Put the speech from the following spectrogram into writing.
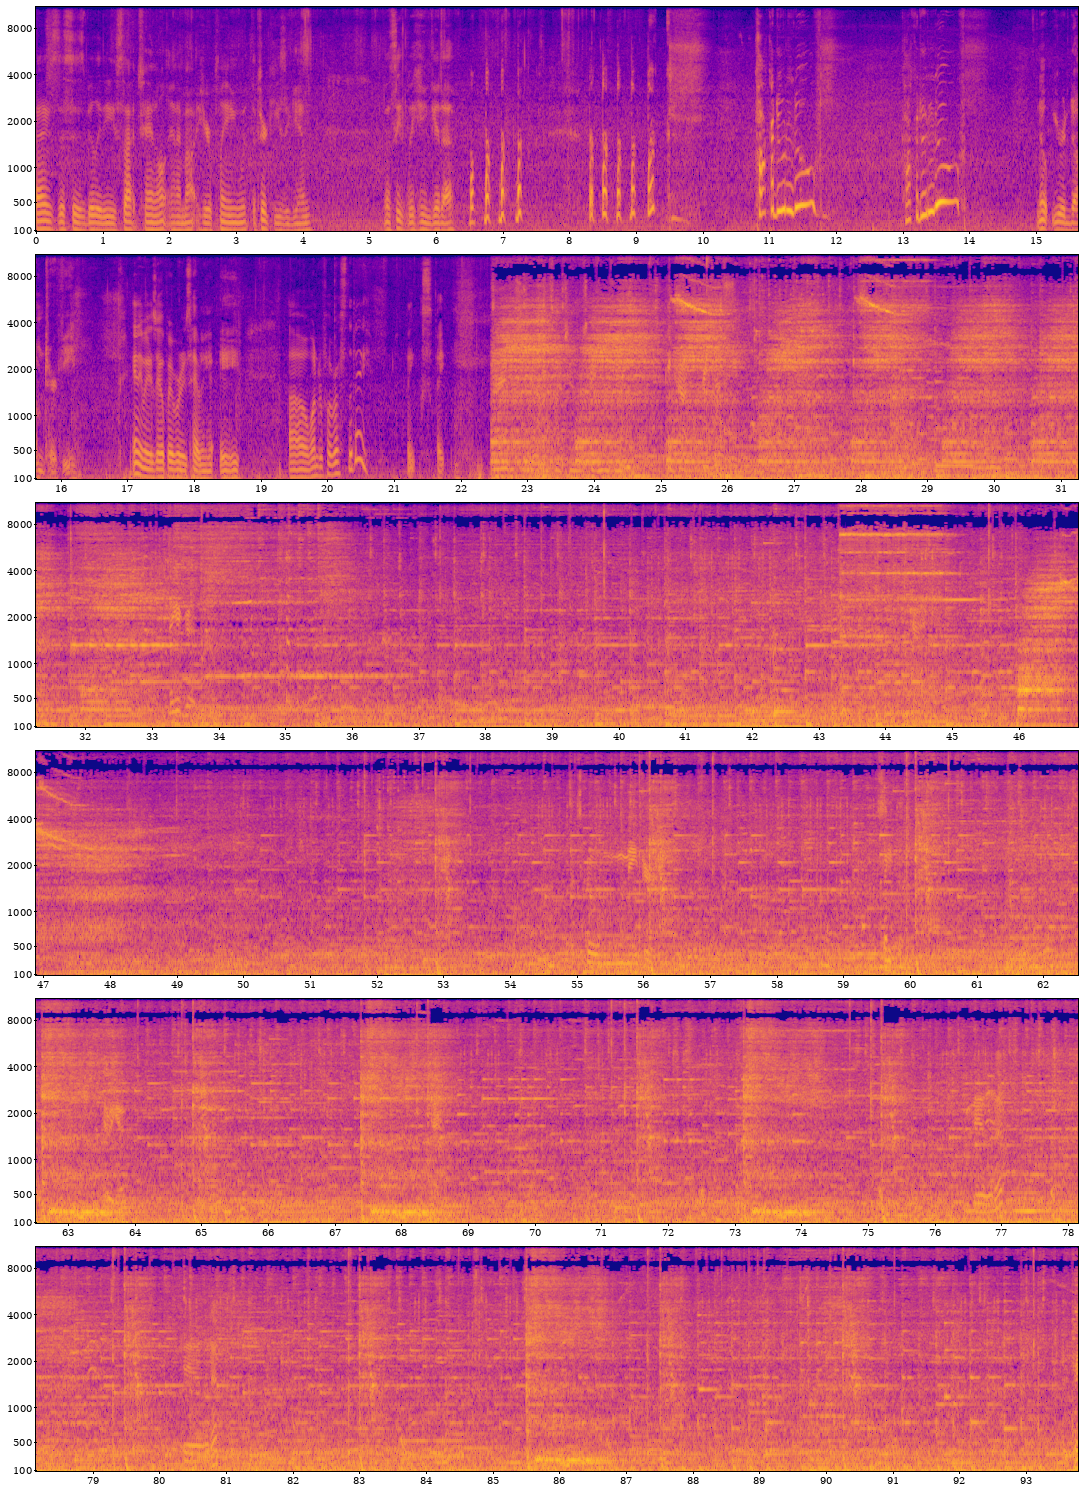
guys this is Billy D slot channel and I'm out here playing with the turkeys again. Let's see if we can get a cock-a-doodle-doo. Cock-a-doodle-doo. Nope you're a dumb turkey. Anyways I hope everybody's having a uh, wonderful rest of the day. Thanks. Bye. room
